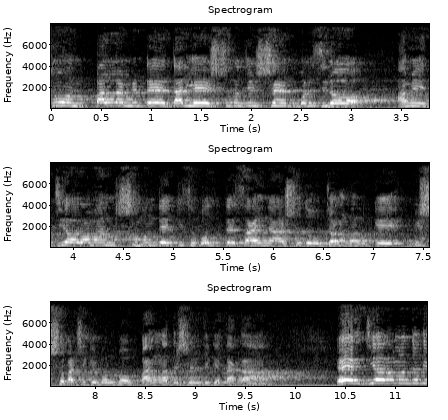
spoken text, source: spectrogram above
জুন পার্লামেন্টে দাঁড়িয়ে সুরঞ্জিত সেন বলেছিল, আমি জিয়া রহমান সম্বন্ধে কিছু বলতে চাই না, শুধু জনগণকে, বিশ্ববাসীকে বলব বাংলাদেশের দিকে তাকান। এই জিয়া রহমান যদি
